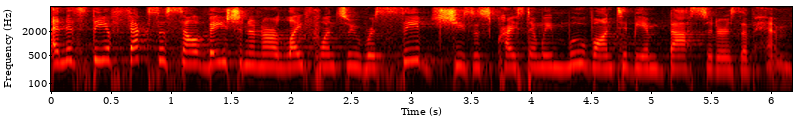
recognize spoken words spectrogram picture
and it's the effects of salvation in our life once we receive Jesus Christ and we move on to be ambassadors of Him.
